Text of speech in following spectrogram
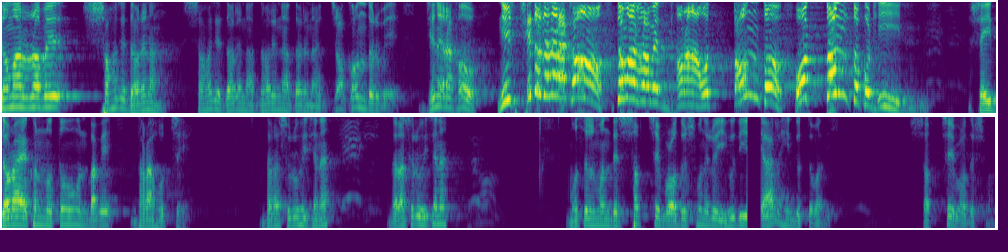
তোমার রবে সহজে ধরে না, সহজে ধরে না ধরে না ধরে না, যখন ধরবে, জেনে রাখো, নিশ্চিত জেনে রাখো, তোমার রবের ধরা অত্যন্ত অত্যন্ত কঠিন। সেই ধরা এখন নতুন ভাবে ধরা হচ্ছে। ধরা শুরু হয়েছে না? ধরা শুরু হয়েছে না? মুসলমানদের সবচেয়ে বড় দুশ্মন হলো ইহুদি আর হিন্দুত্ববাদী। সবচেয়ে বড় দুশ্মন।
